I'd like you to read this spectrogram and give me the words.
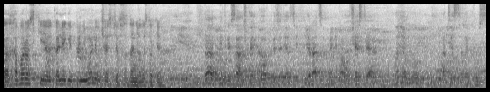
А Хабаровские коллеги принимали участие в создании выставки? Да, Дмитрий Александрович Коньков, президент всей федерации, принимал участие. На нем был ответственный груз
